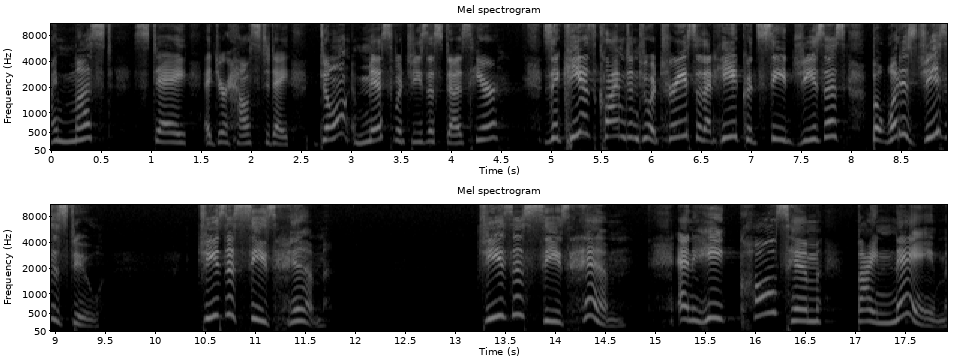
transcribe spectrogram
I must stay at your house today. Don't miss what Jesus does here. Zacchaeus climbed into a tree so that he could see Jesus, but what does Jesus do? Jesus sees him. Jesus sees him, and he calls him by name.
